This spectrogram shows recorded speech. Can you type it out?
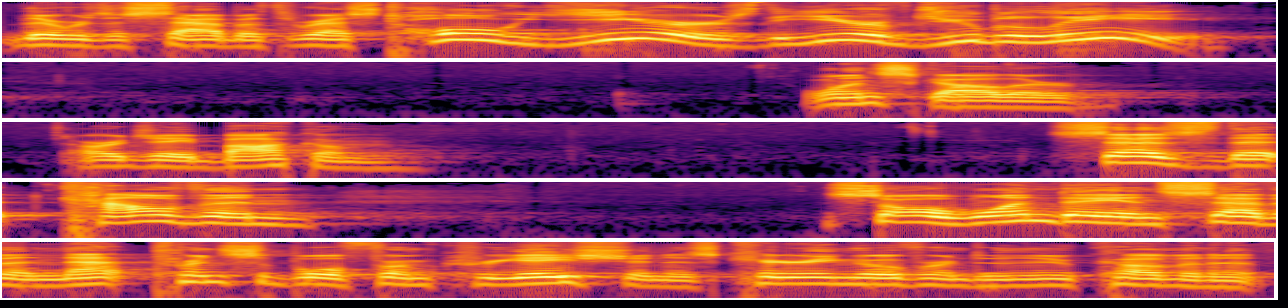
there was a Sabbath rest, whole years, the year of Jubilee. One scholar, R.J. Bauckham, says that Calvin saw one day in seven, that principle from creation is carrying over into the new covenant.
